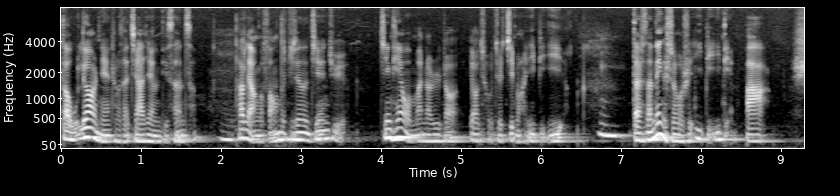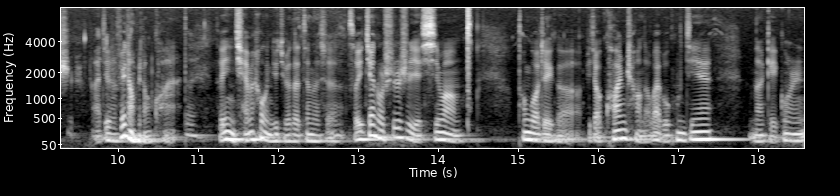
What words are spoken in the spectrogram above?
到五六二年的时候才加建了第三层。它两个房子之间的间距，今天我们按照日照要求就基本上一比一，嗯。但是在那个时候是一比一点八，是啊，就是非常非常宽。对所以你前面后你就觉得真的是，所以建筑师是也希望通过这个比较宽敞的外部空间，那给工人，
